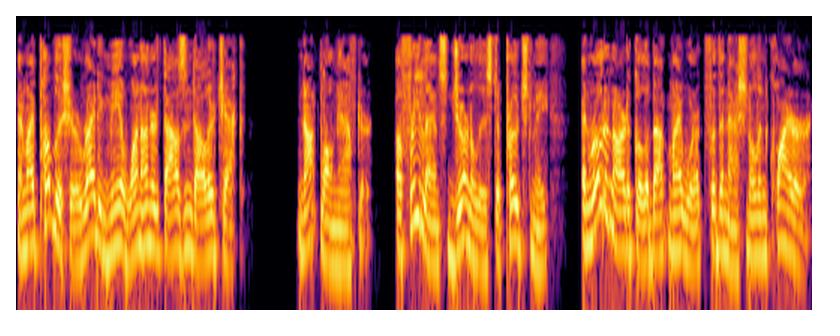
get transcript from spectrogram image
and my publisher writing me a $100,000 check. Not long after, a freelance journalist approached me and wrote an article about my work for the National Enquirer.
